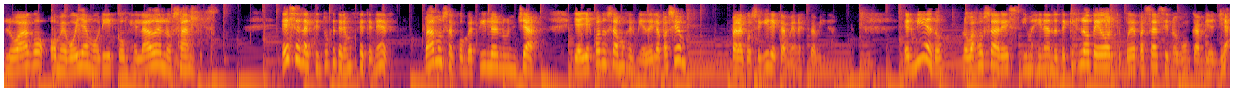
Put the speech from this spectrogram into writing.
lo hago o me voy a morir congelado en los Andes. Esa es la actitud que tenemos que tener. Vamos a convertirlo en un ya. Y ahí es cuando usamos el miedo y la pasión para conseguir el cambio en nuestra vida. El miedo lo vas a usar es imaginándote qué es lo peor que puede pasar si no hubo un cambio ya.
